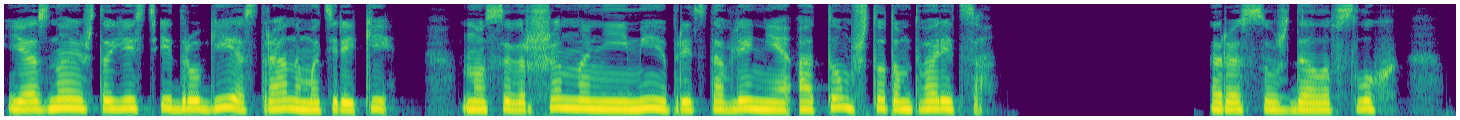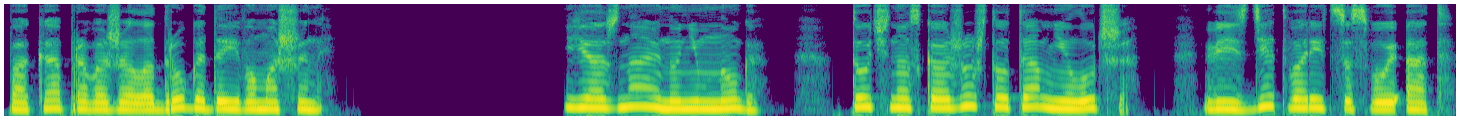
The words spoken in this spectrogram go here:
Я знаю, что есть и другие страны-материки, но совершенно не имею представления о том, что там творится. Рассуждала вслух, пока провожала друга до его машины. Я знаю, но немного. Точно скажу, что там не лучше. Везде творится свой ад.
